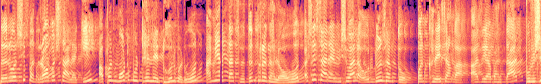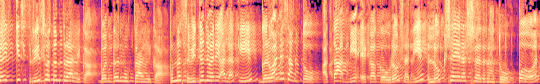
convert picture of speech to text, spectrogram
दरवर्षी पंधरा ऑगस्ट आला की आपण मोठमोठ्याने ढोल बडवून आम्ही आता स्वतंत्र झालो आहोत असे साऱ्या विश्वाला ओरडून सांगतो. पण खरे सांगा आज या भारतात पुरुष इतकी स्त्री स्वतंत्र आहे का? बंधन मुक्त आहे का? पुन्हा सव्वीस जानेवारी आला की गर्वाने सांगतो आता आम्ही एका गौरवशाली लोकशाही राष्ट्रात राहतो. पण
